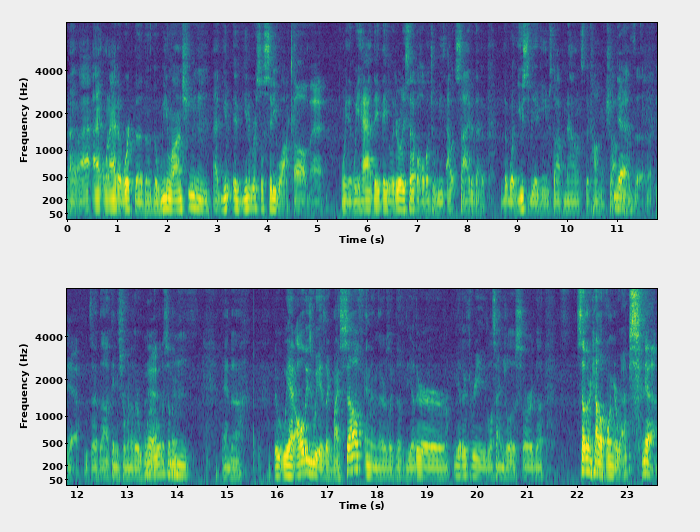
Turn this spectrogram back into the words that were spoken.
uh, I, I, when I had to work the the, the Wii launch Mm-hmm. at, U- Universal City Walk. oh man. We, we had they, they literally set up a whole bunch of Wii's outside of that the, what used to be a GameStop. Now it's the comic shop. Yeah, it's, uh, yeah. It's uh, the things from another world Yeah. Mm-hmm. or something. And uh, we had all these Wii's, like myself, and then there was like the, the other the other three Los Angeles or the Southern California reps. Yeah.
